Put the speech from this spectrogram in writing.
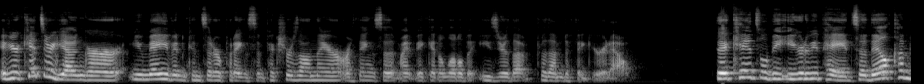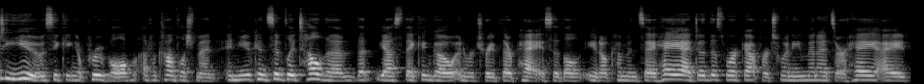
If your kids are younger, you may even consider putting some pictures on there or things so that might make it a little bit easier for them to figure it out. The kids will be eager to be paid, so they'll come to you seeking approval of accomplishment, and you can simply tell them that yes, they can go and retrieve their pay. So they'll, you know, come and say, "Hey, I did this workout for 20 minutes," or "Hey, I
